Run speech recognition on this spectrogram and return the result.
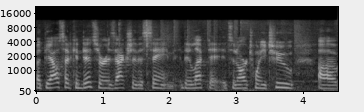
But the outside condenser is actually the same. They left it. It's an R22 uh,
